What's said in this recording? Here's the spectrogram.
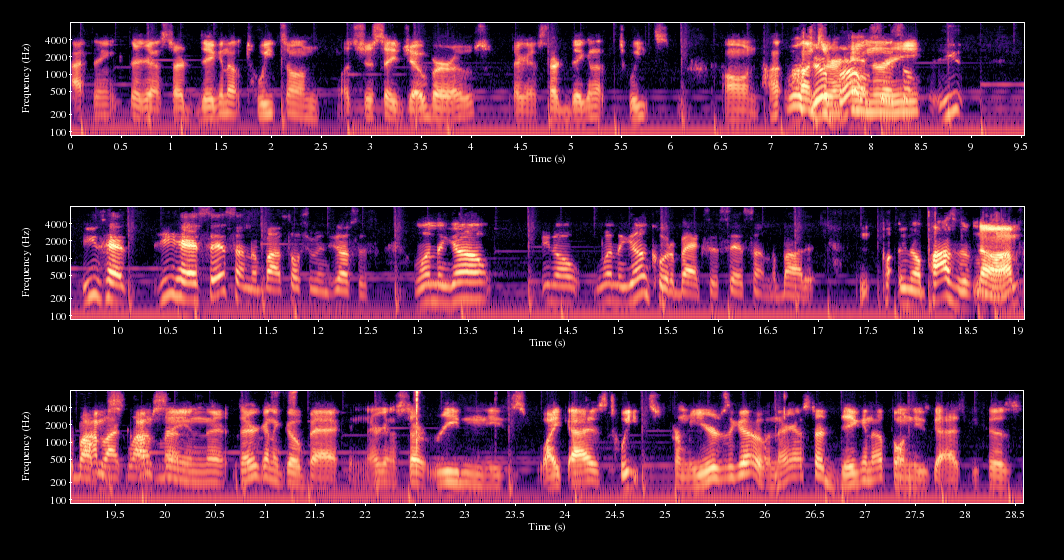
I think they're gonna start digging up tweets on let's just say Joe Burrows. They're gonna start digging up tweets on Hun- Well, Hunter Henry. he he's had he has said something about social injustice. One of the young, you know, one of the young quarterbacks has said something about it. You know, positive. No, I'm about I'm, Black I'm saying they're they're gonna go back and they're gonna start reading these white guys' tweets from years ago, and they're gonna start digging up on these guys because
